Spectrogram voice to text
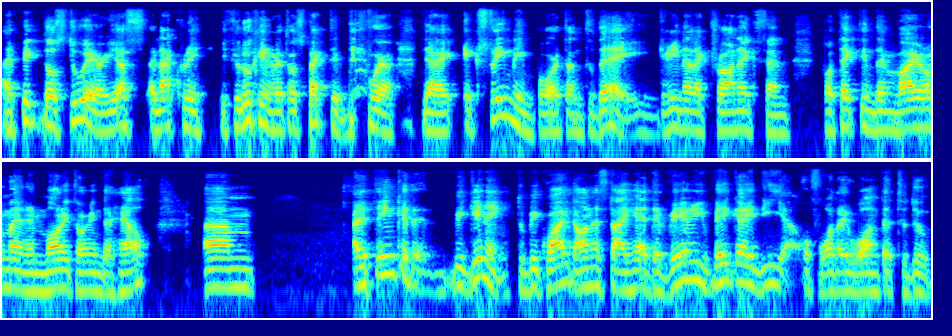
I picked those two areas, and actually, if you look in retrospective, they were they are extremely important today: green electronics and protecting the environment and monitoring the health. Um, I think at the beginning, to be quite honest, I had a very vague idea of what I wanted to do,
